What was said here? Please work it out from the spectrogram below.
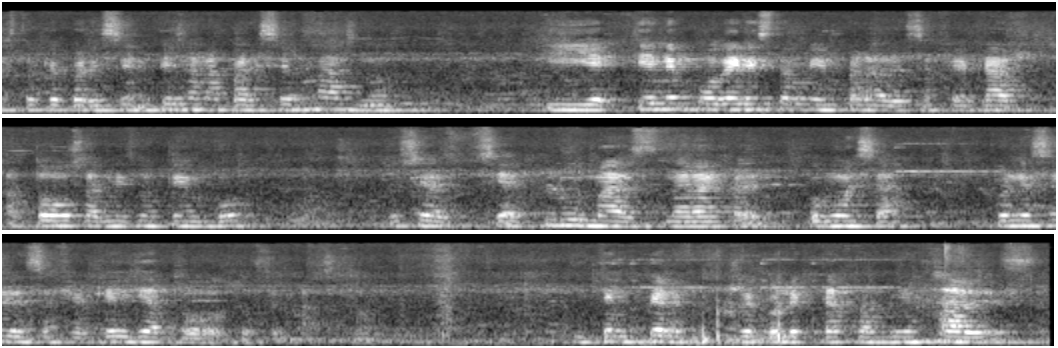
hasta que aparecen, empiezan a aparecer más, ¿no? Y tienen poderes también para desafiar a todos al mismo tiempo. O sea, si hay plumas naranja como esa, con ese desafiaque ya todos los demás, ¿no? Y tengo que recolectar también jades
